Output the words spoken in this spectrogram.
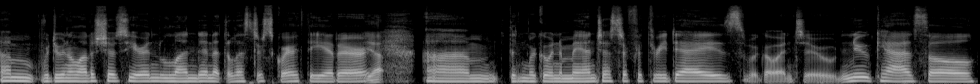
Um, we're doing a lot of shows here in London at the Leicester Square Theatre. Yep. Um, then we're going to Manchester for three days. We're going to Newcastle,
